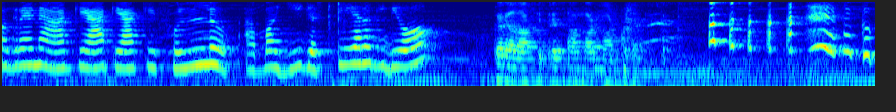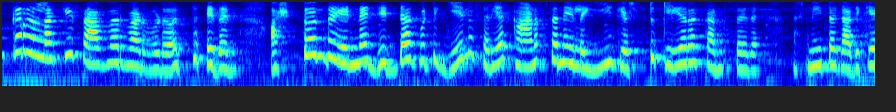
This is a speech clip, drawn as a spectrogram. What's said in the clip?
ಒಗ್ಗರಣೆ ಹಾಕಿ ಹಾಕಿ ಹಾಕಿ ಫುಲ್ಲು. ಹಬ್ಬ ಈಗ ಎಷ್ಟು ಕ್ಲಿಯರಾಗಿದೆಯೋ ಕುಕ್ಕರಲ್ಲಿ ಹಾಕಿದ್ರೆ ಸಾಂಬಾರು ಮಾಡ್ತಾರೆ ಕುಕ್ಕರಲ್ಲಿ ಹಾಕಿ ಸಾಂಬಾರು ಮಾಡಿಬಿಡು ಅಂತ ಇದ್ದಾನೆ. ಅಷ್ಟೊಂದು ಎಣ್ಣೆ ಜಿಡ್ಡಾಗ್ಬಿಟ್ಟು ಏನು ಸರಿಯಾಗಿ ಕಾಣಿಸ್ತಾನೆ ಇಲ್ಲ. ಈಗ ಎಷ್ಟು ಕ್ಲಿಯರಾಗಿ ಕಾಣಿಸ್ತಾ ಇದೆ. ಅಷ್ಟು ನೀಟಾಗಿ ಅದಕ್ಕೆ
